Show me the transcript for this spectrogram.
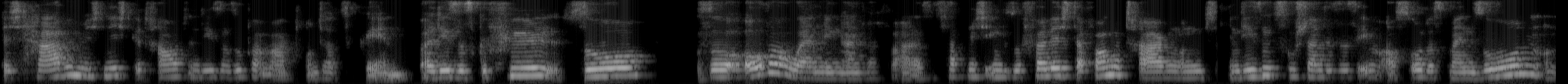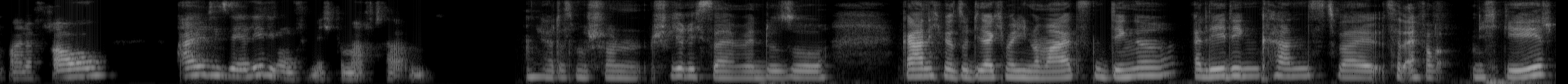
ich habe mich nicht getraut, in diesen Supermarkt runterzugehen, weil dieses Gefühl so, so overwhelming einfach war. Es hat mich irgendwie so völlig davongetragen. Und in diesem Zustand ist es eben auch so, dass mein Sohn und meine Frau all diese Erledigungen für mich gemacht haben. Ja, das muss schon schwierig sein, wenn du so gar nicht mehr so, sag ich mal, die normalsten Dinge erledigen kannst, weil es halt einfach nicht geht.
